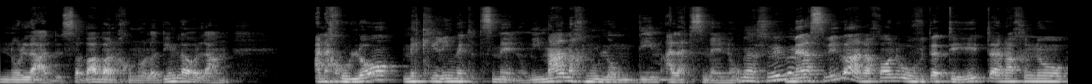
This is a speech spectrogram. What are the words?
נולד, סבבה, אנחנו נולדים לעולם, אנחנו לא מכירים את עצמנו. ממה אנחנו לומדים על עצמנו? מהסביבה. מהסביבה, נכון, עובדתית, אנחנו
